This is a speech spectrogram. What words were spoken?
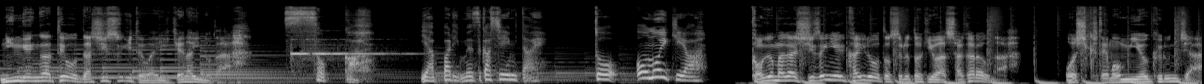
人間が手を出しすぎてはいけないのだ。そっか。やっぱり難しいみたい。と思いきや。子熊が自然へ帰ろうとするときは逆らうな。惜しくても見送るんじゃ。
